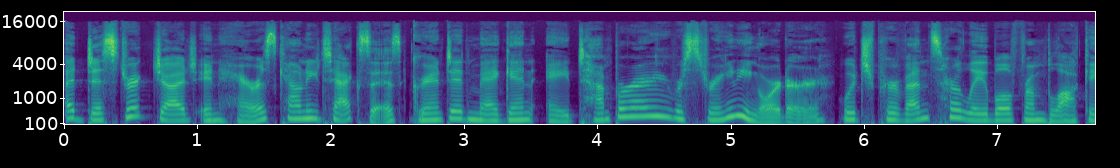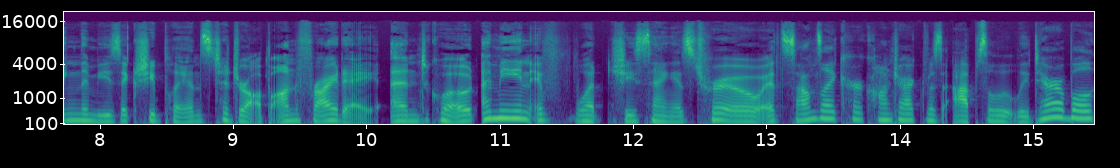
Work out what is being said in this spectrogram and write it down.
A district judge in Harris County, Texas, granted Megan a temporary restraining order, which prevents her label from blocking the music she plans to drop on Friday. End quote. I mean, if what she's saying is true, it sounds like her contract was absolutely terrible.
